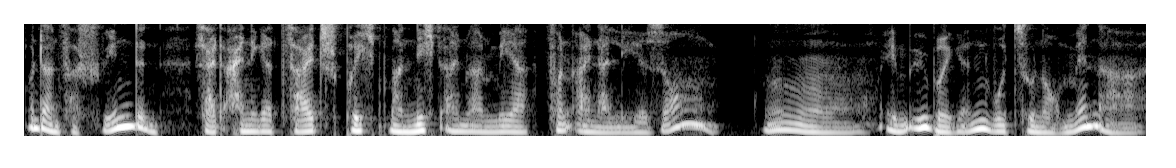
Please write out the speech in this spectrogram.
und dann verschwinden? Seit einiger Zeit spricht man nicht einmal mehr von einer Liaison. Oh, Im Übrigen, wozu noch Männer,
